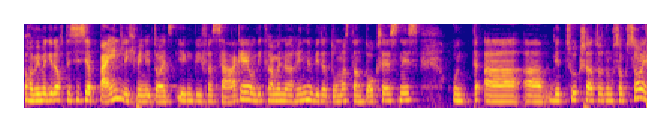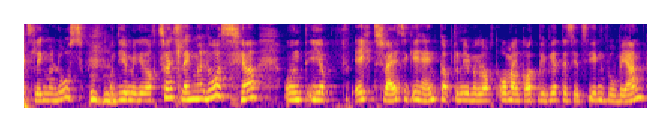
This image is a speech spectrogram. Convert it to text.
habe ich mir gedacht, das ist ja peinlich, wenn ich da jetzt irgendwie versage. Und ich kann mich nur erinnern, wie der Thomas dann da gesessen ist und äh, äh, mir zugeschaut hat und gesagt, so, jetzt legen wir los. Mhm. Und ich habe mir gedacht, so, jetzt legen wir los. Ja? Und ich habe echt schweißige Hände gehabt und ich habe mir gedacht, oh mein Gott, wie wird das jetzt irgendwo werden?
